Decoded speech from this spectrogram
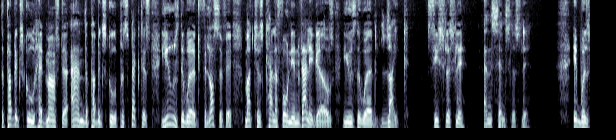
The public school headmaster and the public school prospectus use the word philosophy much as Californian valley girls use the word like, ceaselessly and senselessly. It was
